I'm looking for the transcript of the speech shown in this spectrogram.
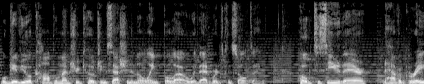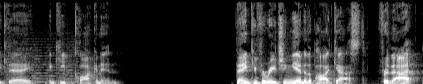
we'll give you a complimentary coaching session in the link below with Edwards Consulting. Hope to see you there and have a great day and keep clocking in. Thank you for reaching the end of the podcast. For that,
